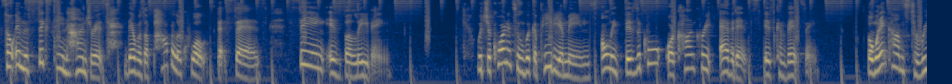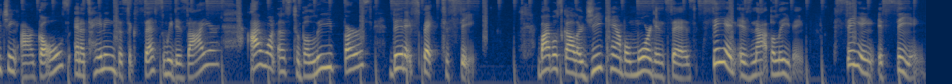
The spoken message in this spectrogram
So in the 1600s, there was a popular quote that says, Seeing is believing, which according to Wikipedia means only physical or concrete evidence is convincing. But when it comes to reaching our goals and attaining the success we desire, I want us to believe first, then expect to see. Bible scholar G. Campbell Morgan says, Seeing is not believing, seeing is seeing.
